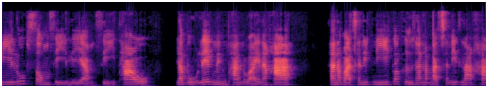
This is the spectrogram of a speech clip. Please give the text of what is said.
มีรูปทรงสี่เหลี่ยม สีเทา ระบุเลข 1,000 ไว้นะคะ นบัตรชนิดนี้ก็คือธนบัตรชนิดราคา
